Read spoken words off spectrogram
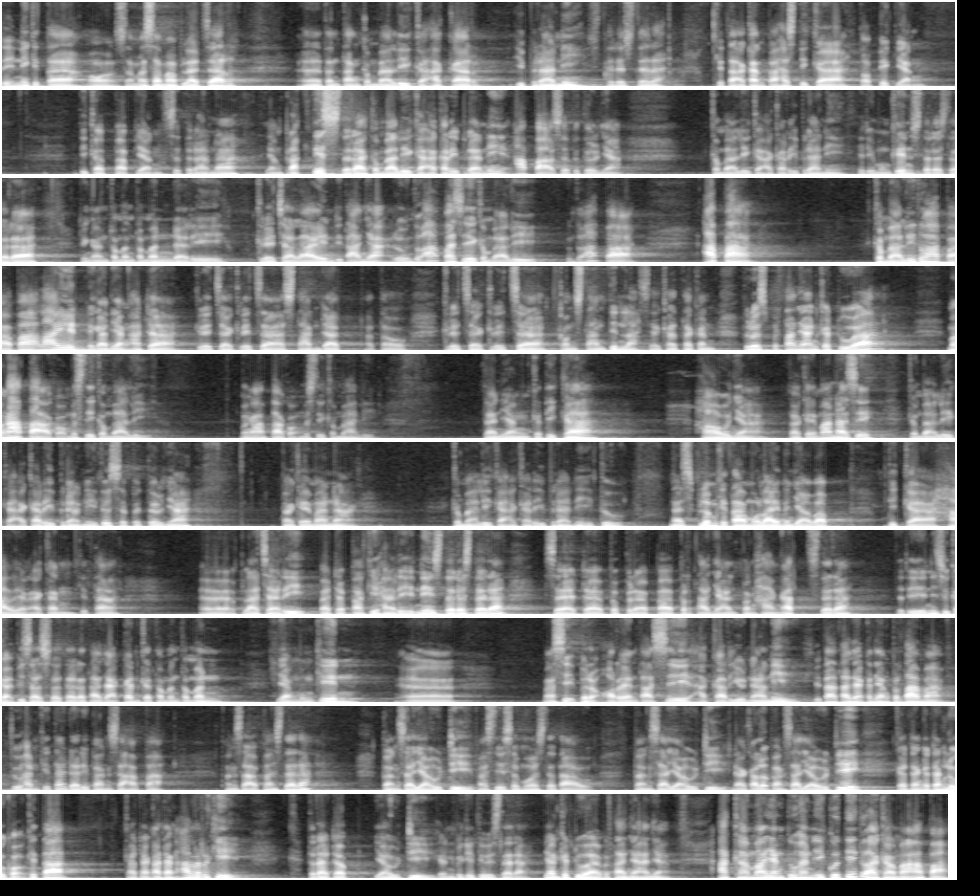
Hari ini kita mau sama-sama belajar uh, tentang kembali ke akar Ibrani, saudara-saudara. Kita akan bahas tiga topik yang tiga bab yang sederhana, yang praktis, saudara. Kembali ke akar Ibrani, apa sebetulnya kembali ke akar Ibrani? Jadi mungkin saudara-saudara dengan teman-teman dari gereja lain ditanya, untuk apa sih kembali? Untuk apa? Apa Kembali itu apa-apa lain dengan yang ada gereja-gereja standar atau gereja-gereja Konstantin lah saya katakan. Terus pertanyaan kedua, mengapa kok mesti kembali? Mengapa kok mesti kembali? Dan yang ketiga, how-nya. Bagaimana sih kembali ke akar Ibrani itu sebetulnya? Bagaimana kembali ke akar Ibrani itu? Nah sebelum kita mulai menjawab tiga hal yang akan kita uh, pelajari pada pagi hari ini, saudara-saudara. Saya ada beberapa pertanyaan penghangat, saudara. Jadi ini juga bisa saudara tanyakan ke teman-teman yang mungkin uh, masih berorientasi akar Yunani. Kita tanyakan yang pertama, Tuhan kita dari bangsa apa? Bangsa apa, saudara? Bangsa Yahudi, pasti semua sudah tahu bangsa Yahudi. Nah kalau bangsa Yahudi kadang-kadang loh kok kita kadang-kadang alergi terhadap Yahudi, kan begitu saudara. Yang kedua pertanyaannya, agama yang Tuhan ikuti itu agama apa?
